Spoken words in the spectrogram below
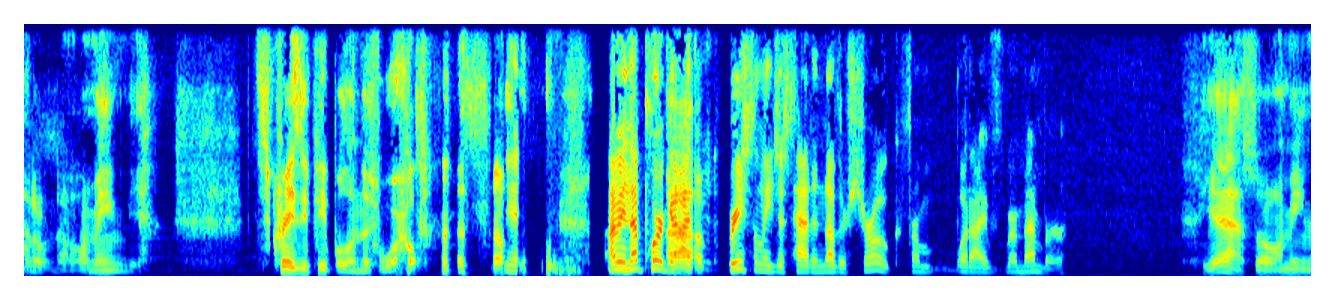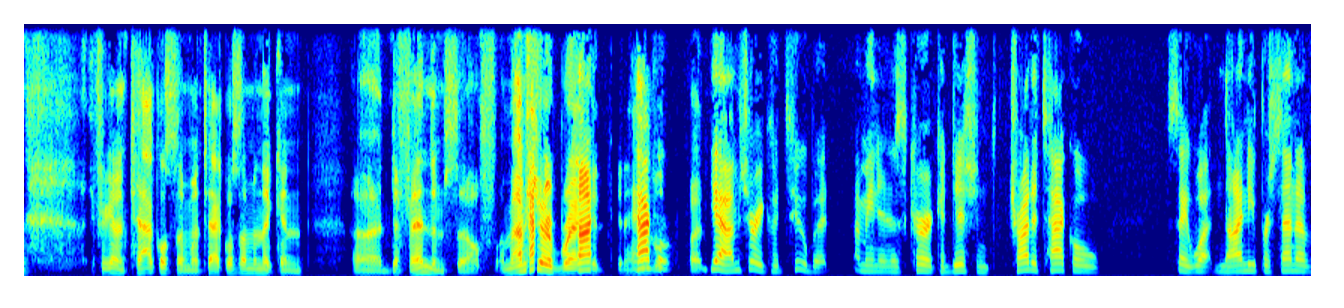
I don't know. I mean, it's crazy people in this world. so, yeah. I mean, that poor guy uh, recently just had another stroke, from what I remember. Yeah. So I mean, if you're gonna tackle someone, tackle someone that can uh, defend himself. I mean, I'm sure Bret could, could handle tackle, it, but yeah, I'm sure he could too. But I mean, in his current condition, try to tackle, say, what ninety percent of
